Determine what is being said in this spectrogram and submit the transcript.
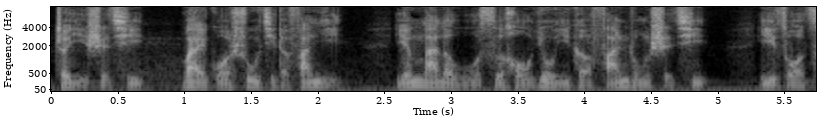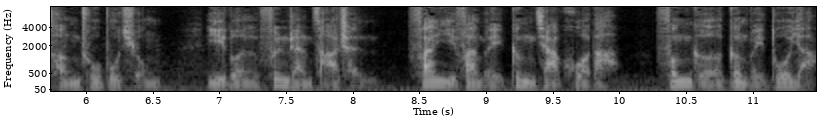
这一时期，外国书籍的翻译。迎来了五四后又一个繁荣时期，译作层出不穷，议论纷然杂陈，翻译范围更加扩大，风格更为多样，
